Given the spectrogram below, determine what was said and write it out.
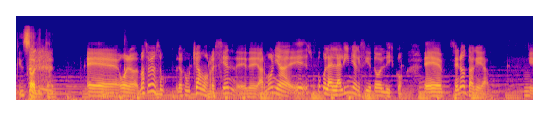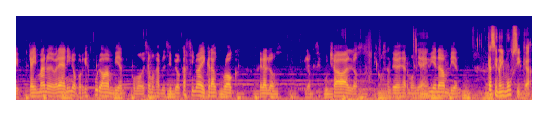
Qué insólito. Eh, bueno, más o menos lo que escuchamos recién eh, de Armonia eh, es un poco la, la línea que sigue todo el disco. Eh, se nota que, que, que hay mano de Brian Eno porque es puro ambient, como decíamos al principio. Casi no hay crowd rock, que era los, lo que se escuchaba en los discos anteriores de Armonia. Sí. Es bien ambient. Casi no hay música.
